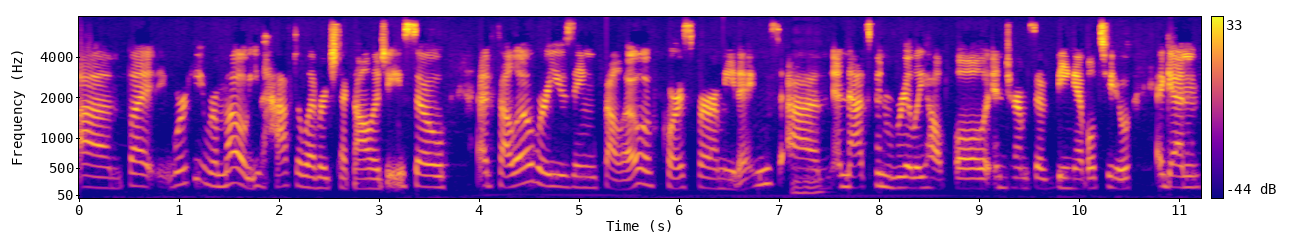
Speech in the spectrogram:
Um, but working remote, you have to leverage technology. So at Fellow, we're using Fellow, of course, for our meetings. Mm-hmm. Um, and that's been really helpful in terms of being able to, again,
